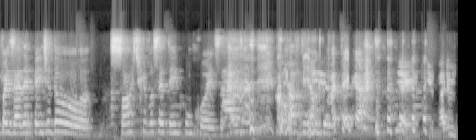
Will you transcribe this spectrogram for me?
Pois é, depende do sorte que você tem com coisa, com o avião que você vai pegar. Aí, aqui vale,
